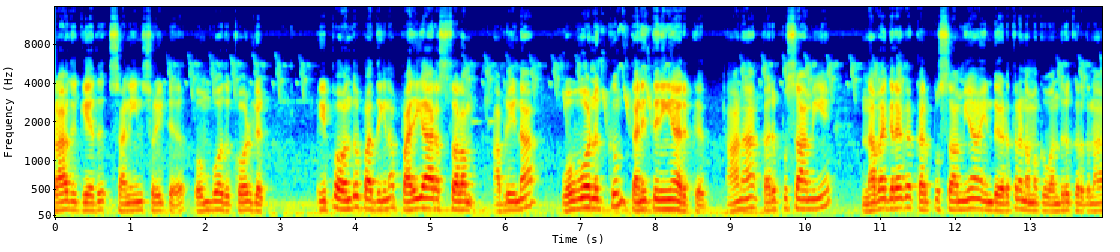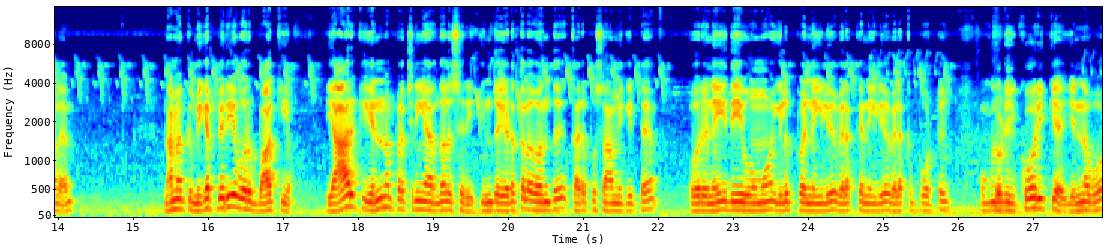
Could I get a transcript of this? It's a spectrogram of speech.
ராகு கேது சனின்னு சொல்லிட்டு ஒம்பது கோள்கள். இப்போ வந்து பார்த்திங்கன்னா பரிகார ஸ்தலம் அப்படின்னா ஒவ்வொன்றுக்கும் தனித்தனியாக இருக்குது ஆனால் கருப்புசாமியே நவகிரக கற்புசாமியாக இந்த இடத்துல நமக்கு வந்திருக்கிறதுனால நமக்கு மிகப்பெரிய ஒரு பாக்கியம். யாருக்கு என்ன பிரச்சனையாக இருந்தாலும் சரி இந்த இடத்துல வந்து கருப்பு சாமிக்கிட்ட ஒரு நெய் தெய்வமோ இழுப்பெண்ணெயிலையோ விளக்கெண்ணெயிலையோ விளக்கு போட்டு உங்களுடைய கோரிக்கை என்னவோ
